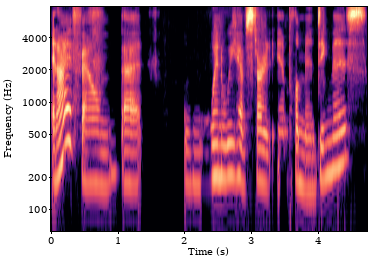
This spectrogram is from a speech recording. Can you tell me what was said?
And I have found that when we have started implementing this,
